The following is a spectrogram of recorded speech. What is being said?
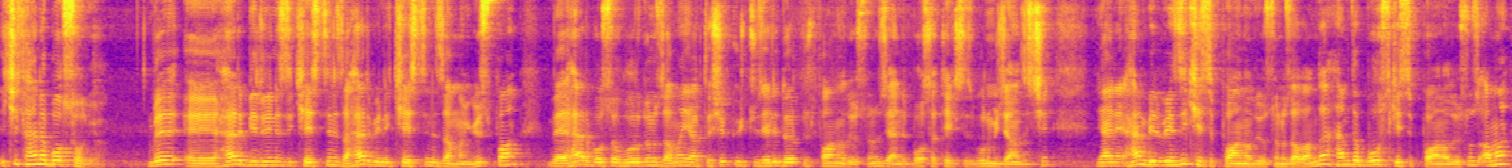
iki tane boss oluyor. Ve e, her birinizi kestiğiniz her birini kestiğiniz zaman 100 puan ve her boss'a vurduğunuz zaman yaklaşık 350-400 puan alıyorsunuz. Yani boss'a tek siz vurmayacağınız için. Yani hem birbirinizi kesip puan alıyorsunuz alanda hem de boss kesip puan alıyorsunuz. Ama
